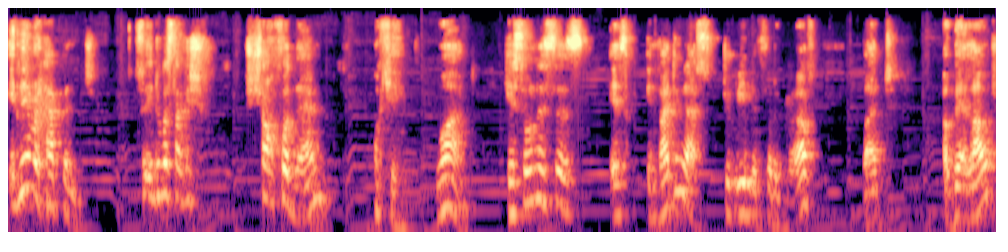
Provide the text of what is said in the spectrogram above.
it never happened. So it was like a sh- shock for them. Okay, what? His Holiness is, is inviting us to be in the photograph, but are we allowed?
